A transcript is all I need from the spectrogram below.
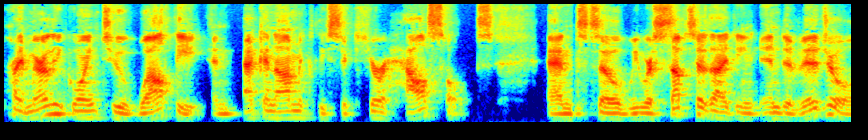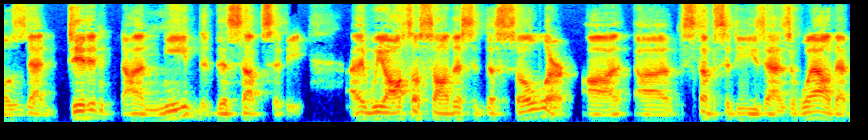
primarily going to wealthy and economically secure households, and so we were subsidizing individuals that didn't uh, need the subsidy. Uh, we also saw this in the solar uh, uh subsidies as well. That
